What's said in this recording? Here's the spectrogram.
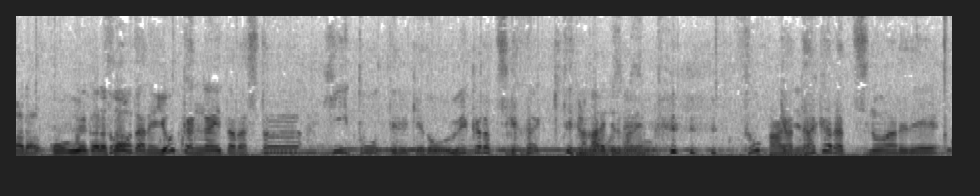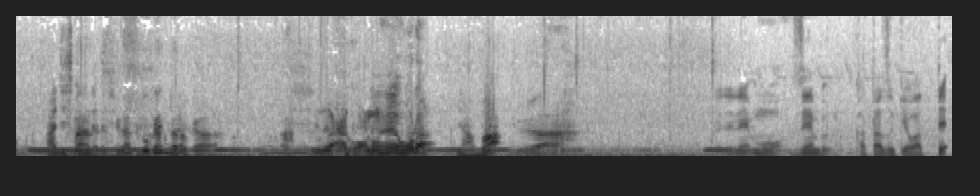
まだこう上からさ。そうだね。よく考えたら下火通ってるけど上から血が来てるれてるからね。そ っかはい。だから血のあれで味したんだよね、まあすごかったのか。うわこの辺ほら。やば。うわ。これでねもう全部片付け終わって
